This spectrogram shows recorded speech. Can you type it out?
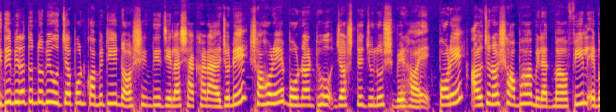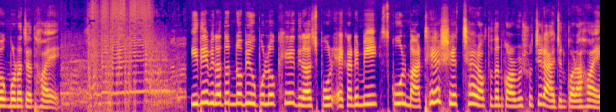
ঈদে মিলাদুন্নবী উদযাপন কমিটি নরসিংদী জেলা শাখার আয়োজনে শহরে বর্ণাঢ্য জশ্নে জুলুস বের হয়। পরে আলোচনা সভা, মিলাদ মাহফিল এবং মোনাজাত হয়। ঈদে মিলাদুন্নবী উপলক্ষে দিনাজপুর একাডেমি স্কুল মাঠে স্বেচ্ছায় রক্তদান কর্মসূচির আয়োজন করা হয়।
